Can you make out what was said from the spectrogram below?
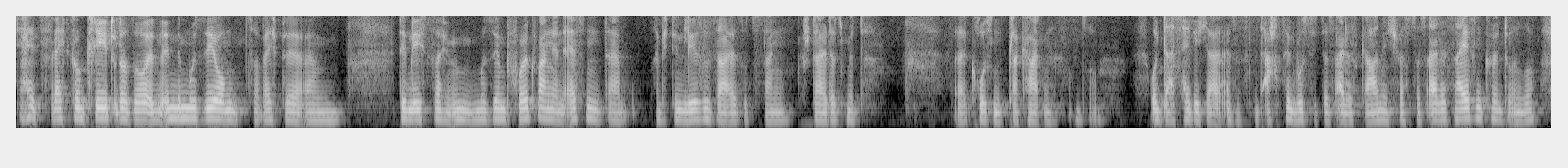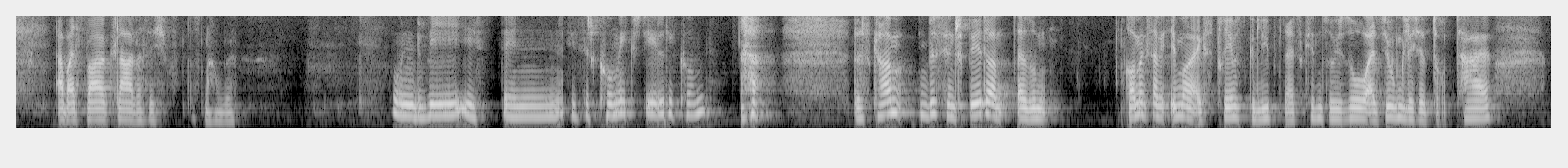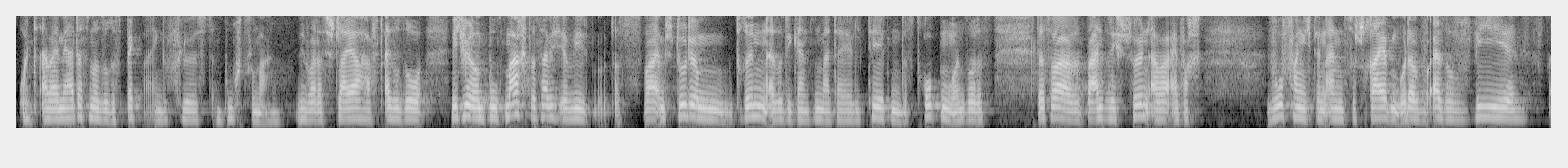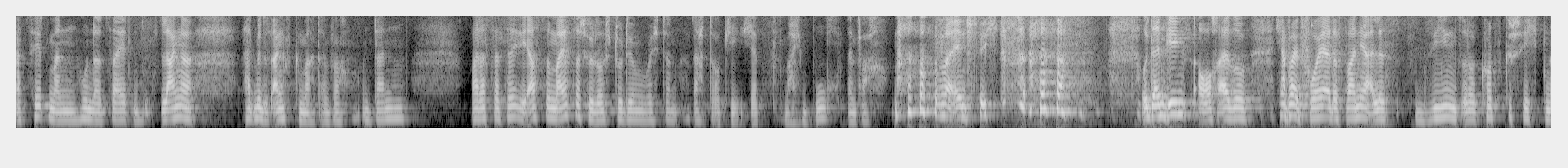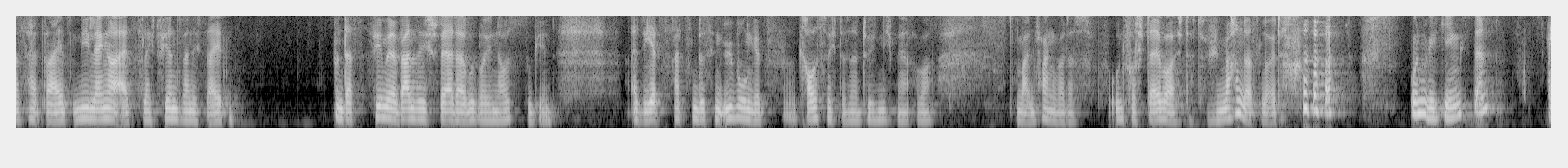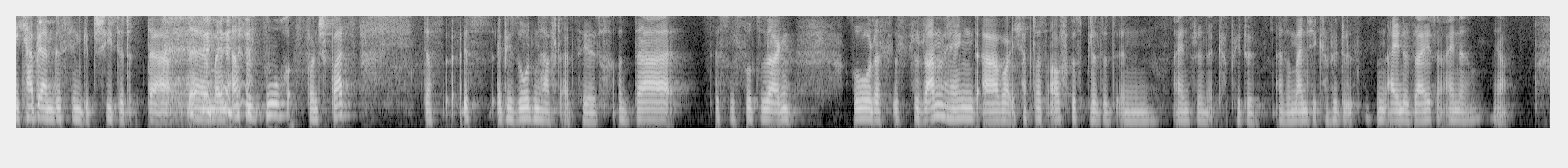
ja, jetzt vielleicht konkret oder so in, in einem Museum zum Beispiel. Ähm, demnächst zum Beispiel im Museum Volkwang in Essen, da habe ich den Lesesaal sozusagen gestaltet mit äh, großen Plakaten und so. Und das hätte ich ja, also mit 18 wusste ich das alles gar nicht, was das alles heißen könnte und so. Aber es war klar, dass ich das machen will. Und wie ist denn dieser Comic-Stil gekommen? Das kam ein bisschen später. Also Comics habe ich immer extremst geliebt, als Kind sowieso, als Jugendliche total. Und, aber mir hat das mal so Respekt eingeflößt, ein Buch zu machen. Mir war das schleierhaft. Also so, nicht wie man ein Buch macht, das habe ich irgendwie, das war im Studium drin, also die ganzen Materialitäten, das Drucken und so, das, das war wahnsinnig schön, aber einfach, wo fange ich denn an zu schreiben? Oder also wie erzählt man 100 Seiten? Lange hat mir das Angst gemacht einfach. Und dann war das tatsächlich das erste Meisterschülerstudium, wo ich dann dachte, okay, jetzt mache ich ein Buch, einfach mal endlich. Und dann ging es auch. Also ich habe halt vorher, das waren ja alles Scenes oder Kurzgeschichten, das war jetzt nie länger als vielleicht 24 Seiten. Und das fiel mir wahnsinnig schwer, darüber hinaus zu gehen. Also jetzt hat es ein bisschen Übung, jetzt graust mich das natürlich nicht mehr, aber am Anfang war das unvorstellbar. Ich dachte, wie machen das Leute? Und wie ging es dann? Ich habe ja ein bisschen gecheatet. Da, äh, mein erstes Buch von Spatz, das ist episodenhaft erzählt. Und da ist es sozusagen so, das ist zusammenhängend, aber ich habe das aufgesplittet in einzelne Kapitel. Also manche Kapitel sind eine Seite, eine, ja,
